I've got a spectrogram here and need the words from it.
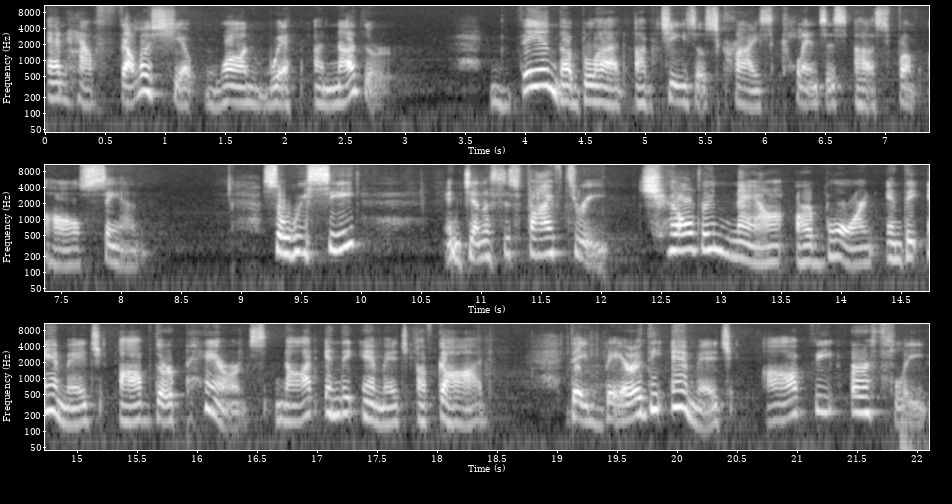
and have fellowship one with another then the blood of Jesus Christ cleanses us from all sin. So we see in Genesis 5 3, children now are born in the image of their parents, not in the image of God. They bear the image of the earthly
